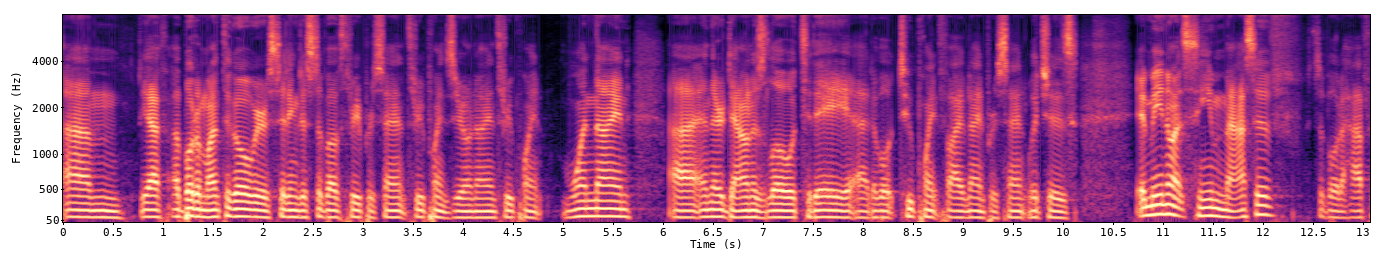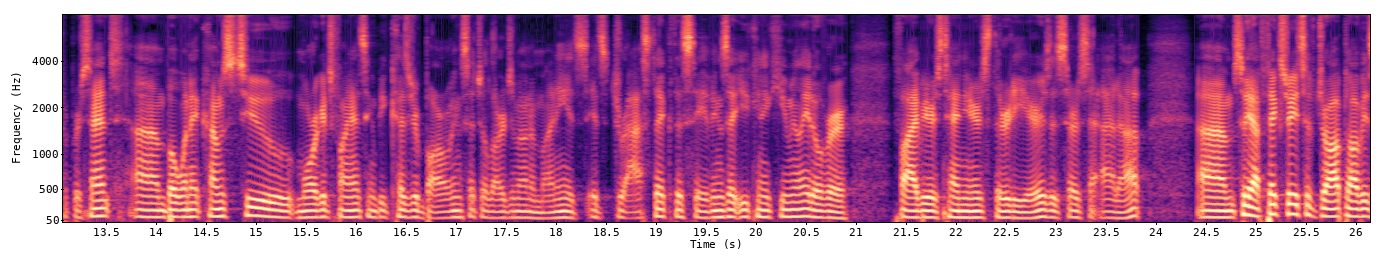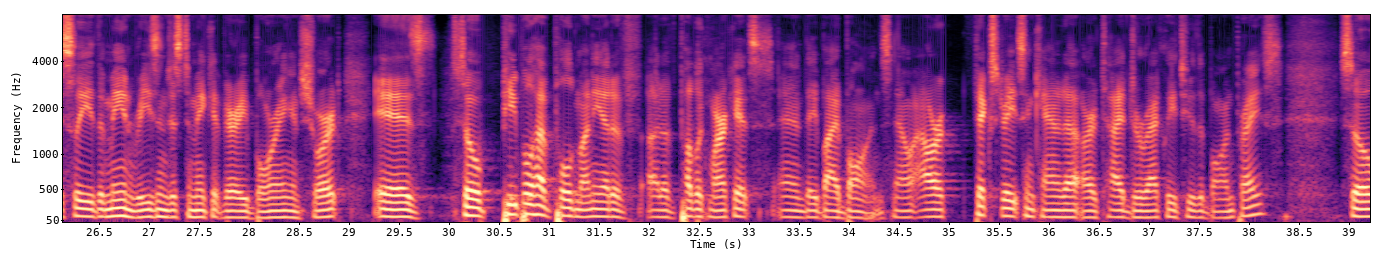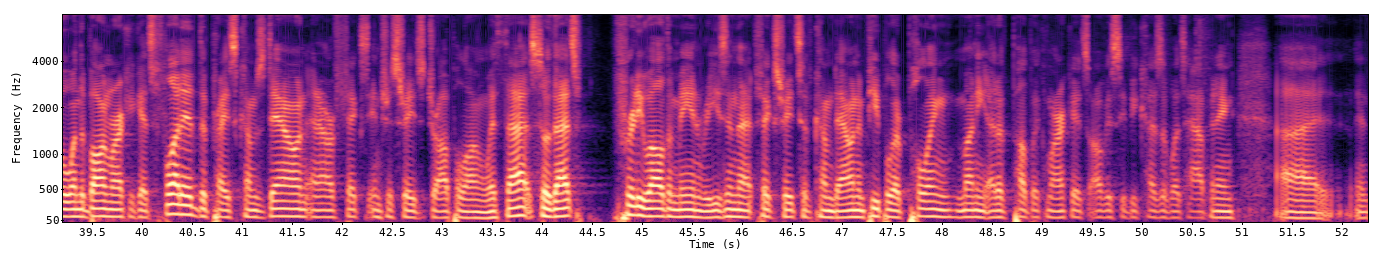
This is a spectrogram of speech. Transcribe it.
Um, yeah, about a month ago, we were sitting just above 3%, 3.09, 3.19, uh, and they're down as low today at about 2.59%, which is, it may not seem massive it's about a half a percent. Um, but when it comes to mortgage financing, because you're borrowing such a large amount of money, it's it's drastic. The savings that you can accumulate over five years, ten years, thirty years, it starts to add up. Um, so yeah, fixed rates have dropped. Obviously, the main reason, just to make it very boring and short, is so people have pulled money out of out of public markets and they buy bonds. Now our fixed rates in Canada are tied directly to the bond price. So when the bond market gets flooded, the price comes down and our fixed interest rates drop along with that. So that's pretty well the main reason that fixed rates have come down and people are pulling money out of public markets, obviously because of what's happening uh,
